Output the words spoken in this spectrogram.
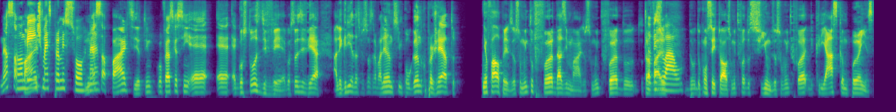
nessa um ambiente parte, mais promissor, né? Nessa parte, eu tenho, confesso que assim, é, é, é, gostoso de ver. É gostoso de ver a alegria das pessoas trabalhando, se empolgando com o projeto. Eu falo para eles, eu sou muito fã das imagens, eu sou muito fã do, do trabalho. Do, do, conceitual, eu sou muito fã dos filmes, eu sou muito fã de criar as campanhas,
